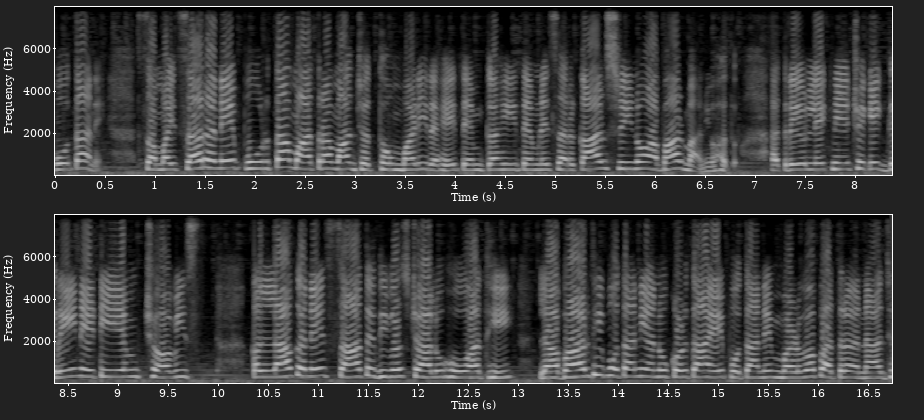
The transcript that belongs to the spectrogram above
પોતાને સમયસર અને પૂરતા માત્રામાં જથ્થો મળી રહે તેમ કહી તેમણે સરકારશ્રીનો આભાર માન્યો હતો. અત્રે ઉલ્લેખનીય છે કે ગ્રેન એટીએમ ચોવીસ કલાક અને સાત દિવસ ચાલુ હોવાથી લાભાર્થી પોતાની અનુકૂળતાએ પોતાને મળવાપાત્ર અનાજ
